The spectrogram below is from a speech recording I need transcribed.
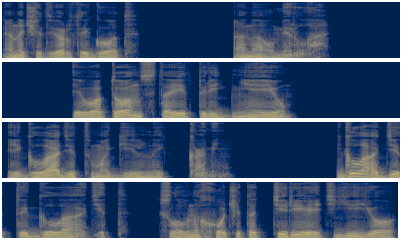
А на четвертый год она умерла. И вот он стоит перед нею и гладит могильный камень. Гладит и гладит, словно хочет оттереть ее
